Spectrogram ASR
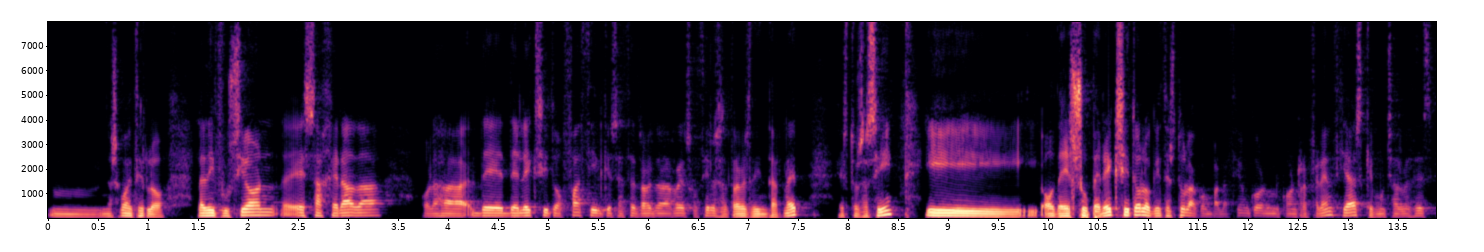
mm, no sé cómo decirlo, la difusión exagerada o la del éxito fácil que se hace a través de las redes sociales, a través de Internet. Esto es así. Y, o de super éxito, lo que dices tú, la comparación con, referencias, que muchas veces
